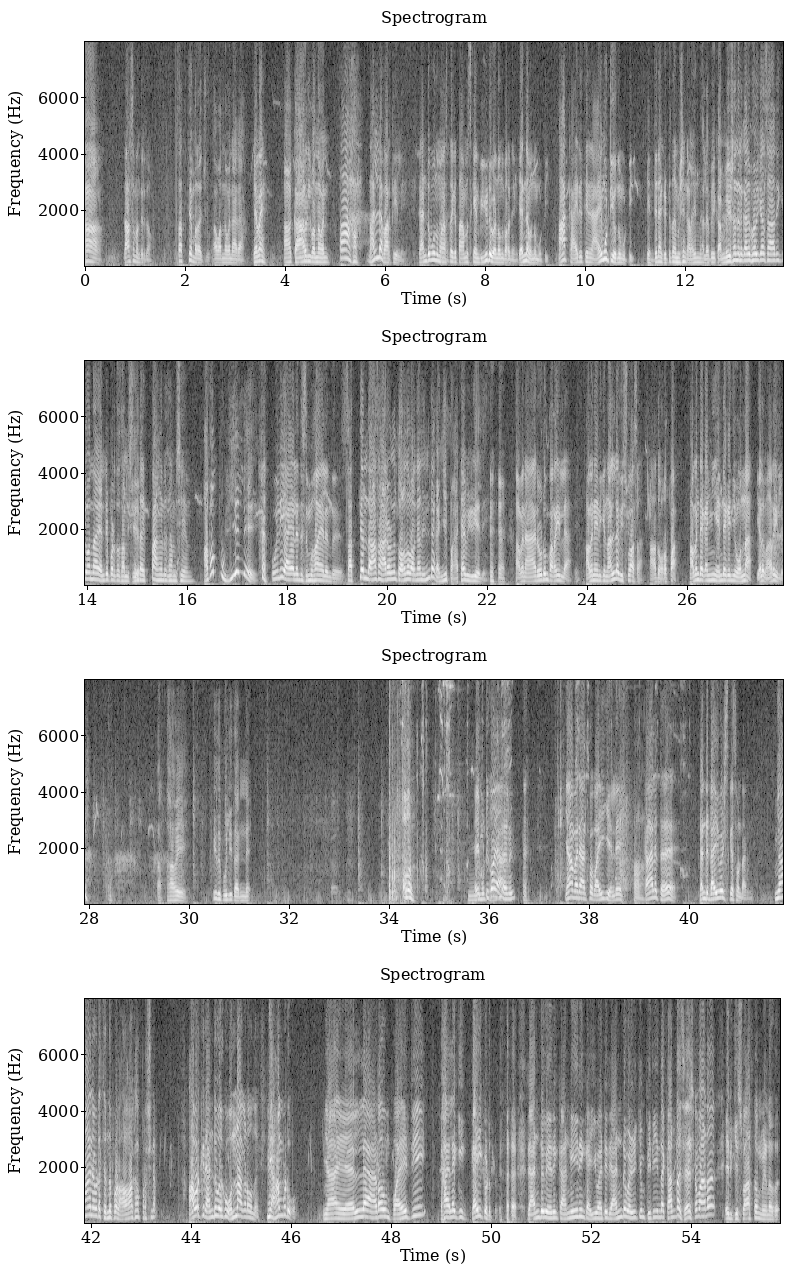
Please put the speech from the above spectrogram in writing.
ദാസമന്ത്രിതോ സത്യം പറച്ചു ആ വന്നവനാരാ? എവൻ ആ കാറിൽ വന്നവൻ. ആഹാ നല്ല പാർട്ടിയല്ലേ. രണ്ടു മൂന്ന് മാസത്തേക്ക് താമസിക്കാൻ വീട് വേണമെന്ന് പറഞ്ഞ് എന്നെ ഒന്ന് മുട്ടി. ആ കാര്യത്തിന് അയമുട്ടി ഒന്ന് മുട്ടി. എന്തിനാ കിട്ടുന്ന കമ്മീഷൻ കളയുന്നത്? അല്ല ഇപ്പൊ ഈ കമ്മീഷൻ നിനക്ക് അനുഭവിക്കാൻ സാധിക്കുമെന്നാ എന്റെ ഇപ്പോഴത്തെ സംശയം. എന്താ ഇപ്പൊ അങ്ങനെ ഒരു സംശയം? അവൻ പുലിയല്ലേ? ഹ, പുലി ആയാലെന്ത് സിംഹായാലെന്ത് സത്യം ദാസ് ആരോടെങ്കിലും തുറന്നു പറഞ്ഞാൽ നിന്റെ കഞ്ഞി പാറ്റ വീഴുകയല്ലേ? അവൻ ആരോടും പറയില്ല. അവനെനിക്ക് നല്ല വിശ്വാസ. അത് ഉറപ്പാ. അവന്റെ കഞ്ഞി എന്റെ കഞ്ഞി ഒന്നാ. ഇയാൾ മാറിയില്ല. കർത്താവേ ഇത് പുലി തന്നെ. ഏയ് മുട്ടിക്കോയാ? എന്താണ്? ഞാൻ വരെ അല്പ വൈകിയല്ലേ. കാലത്ത് രണ്ട് ഡൈവേഴ്സ് കേസ് ഉണ്ടായിരുന്നു. ഞാൻ അവിടെ ചെന്നപ്പോൾ ആകെ പ്രശ്നം. അവർക്ക് രണ്ടുപേർക്കും ഒന്നാകണമെന്ന് ഞാൻ വിടുവോ? ഞാൻ എല്ലാ അടവും പയറ്റി കലക്കി കൈ കൊടുത്ത്. രണ്ടുപേരും കണ്ണീരും കൈയുമായിട്ട് രണ്ട് വഴിക്കും പിരിയുന്ന കണ്ട ശേഷമാണ് എനിക്ക് ശ്വാസം വീണത്.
